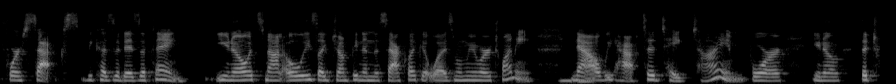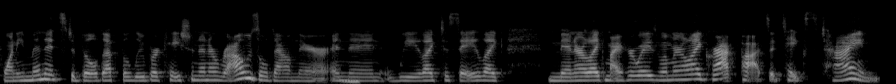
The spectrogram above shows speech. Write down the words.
for sex? Because it is a thing you know it's not always like jumping in the sack like it was when we were 20 mm-hmm. now we have to take time for you know the 20 minutes to build up the lubrication and arousal down there and mm-hmm. then we like to say like men are like microwaves women are like crockpots it takes time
